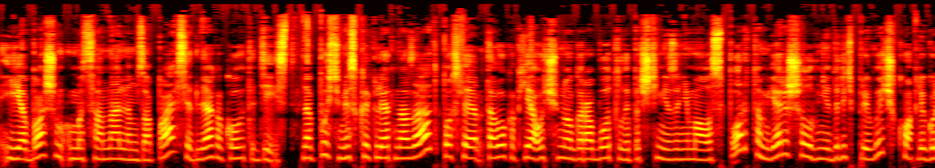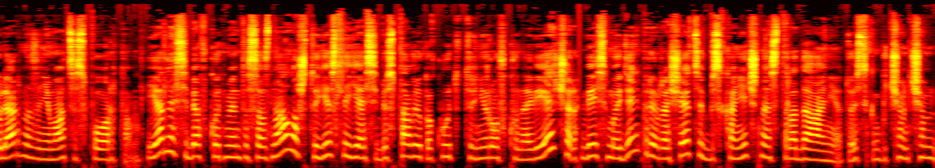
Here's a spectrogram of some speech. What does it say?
и об вашем эмоциональном запасе для какого-то действия. Допустим, несколько лет назад, после того, как я очень много работала и почти не занималась спортом, я решила внедрить привычку регулярно заниматься спортом. Я для себя в какой-то момент осознала, что если я себе ставлю какую-то тренировку на вечер, весь мой день превращается в бесконечное страдание. То есть, как бы, чем, чем,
